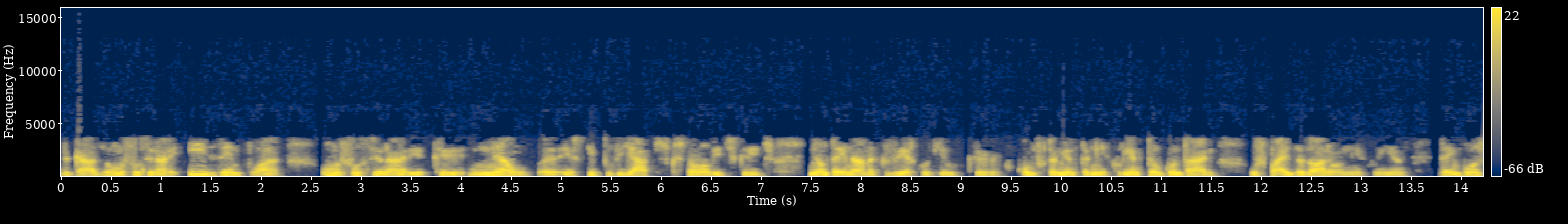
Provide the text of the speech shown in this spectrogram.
de casa, uma funcionária exemplar, uma funcionária que não, eh, este tipo de atos que estão ali descritos não tem nada a ver com aquilo que, o comportamento da minha cliente, pelo contrário, os pais adoram a minha cliente, têm boas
